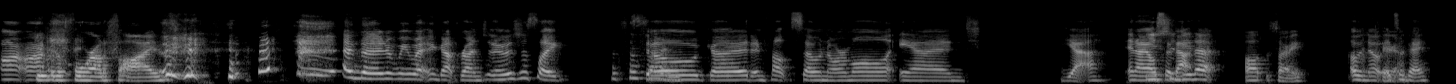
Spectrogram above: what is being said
wah. Give it a four out of five. and then we went and got brunch and it was just like That's so, so, good and felt so normal and yeah and i you also got do that. Oh, sorry. Oh no, Carry it's on. okay.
